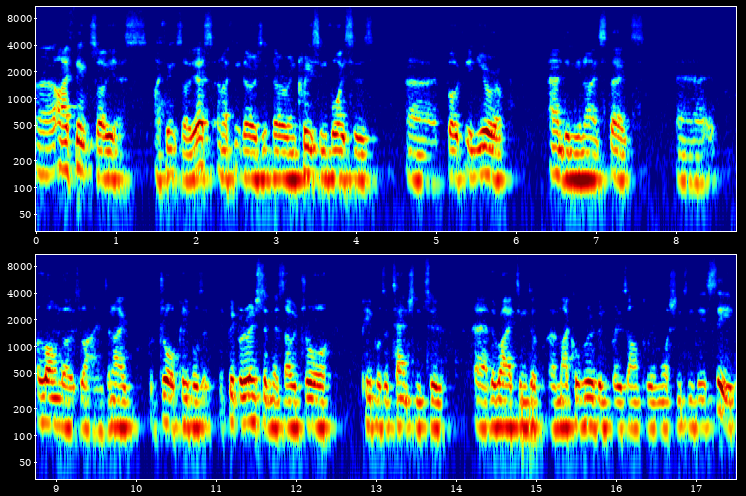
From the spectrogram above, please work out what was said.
Uh, I think so, yes. I think so, yes. And I think there is there are increasing voices uh, both in Europe and in the United States uh, along those lines. And I would draw people's, if people are interested in this, I would draw people's attention to uh, the writings of uh, Michael Rubin, for example, in Washington, D.C.,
